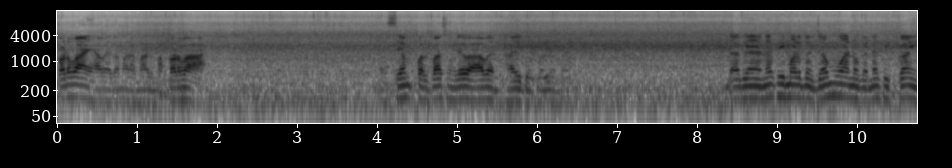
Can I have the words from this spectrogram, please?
કડવાય આવે તમારા માલમાં કડવા સેમ્પલ પાછું લેવા આવે ને ફાયદો ભલે દાદા નથી મળતું જમવાનું કે નથી કંઈ.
